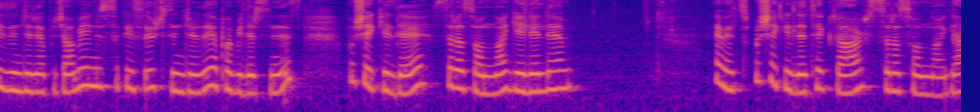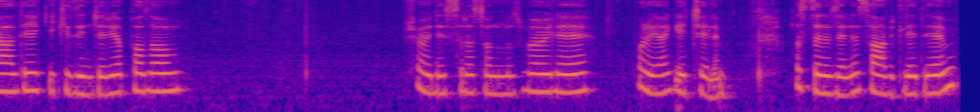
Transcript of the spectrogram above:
İki zincir yapacağım. Eliniz sıkıysa 3 zincir de yapabilirsiniz. Bu şekilde sıra sonuna gelelim. Evet bu şekilde tekrar sıra sonuna geldik. 2 zincir yapalım. Şöyle sıra sonumuz böyle. Buraya geçelim. Fıstığın üzerine sabitledim.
